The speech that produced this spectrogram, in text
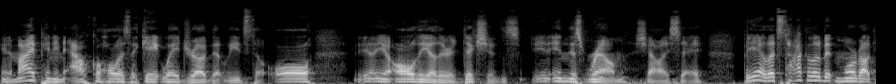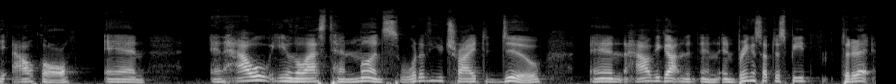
And in my opinion, alcohol is the gateway drug that leads to all you know all the other addictions in, in this realm, shall I say? But yeah, let's talk a little bit more about the alcohol and and how you know in the last 10 months what have you tried to do and how have you gotten and, and bring us up to speed today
